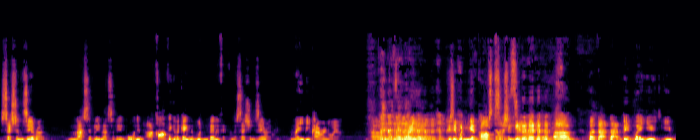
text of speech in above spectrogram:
Session zero, massively, massively important. I can't think of a game that wouldn't benefit from a session zero. Maybe Paranoia. Because um, it wouldn't get past session zero. Um, but that, that bit where you, you,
